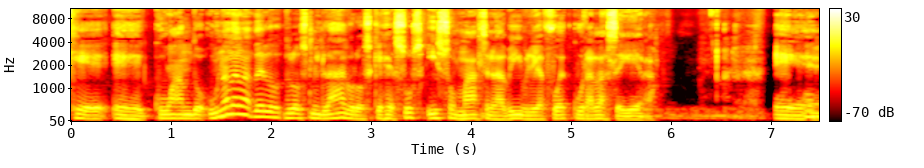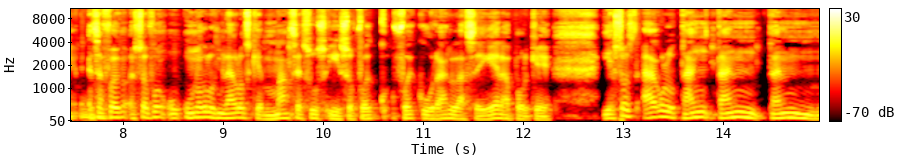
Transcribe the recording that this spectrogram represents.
que eh, cuando uno de, de, los, milagros que Jesús hizo más en la Biblia fue curar la ceguera. Eh, ese fue, eso fue uno de los milagros que más Jesús hizo, fue, fue curar la ceguera, porque, y eso es algo tan, tan, tan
